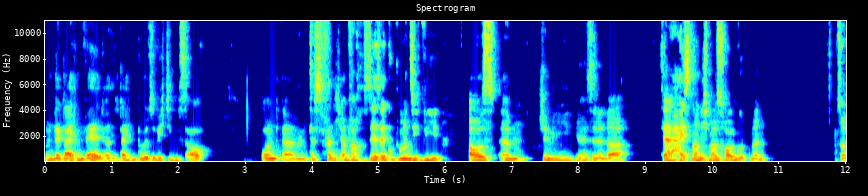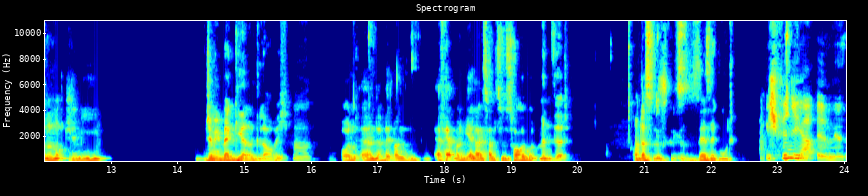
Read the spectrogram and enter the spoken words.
und der gleichen Welt, also die gleichen Bösewichte gibt's auch. Und ähm, das fand ich einfach sehr, sehr gut. Und man sieht, wie aus ähm, Jimmy, wie heißt er denn da? Der heißt noch nicht mal Saul Goodman, sondern noch Jimmy, Jimmy McGill, glaube ich. Hm. Und ähm, dann wird man, erfährt man, wie er langsam zu Saul Goodman wird. Und das ist sehr, sehr gut. Ich finde ja, ähm,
